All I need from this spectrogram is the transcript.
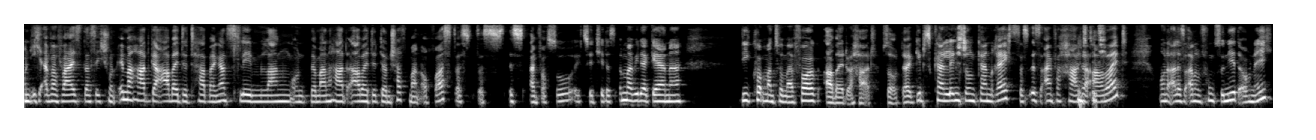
und ich einfach weiß, dass ich schon immer hart gearbeitet habe, mein ganzes Leben lang. Und wenn man hart arbeitet, dann schafft man auch was. Das, das ist einfach so. Ich zitiere das immer wieder gerne. Wie kommt man zum Erfolg? Arbeite hart. So, da gibt's kein Links und kein Rechts. Das ist einfach harte Richtig. Arbeit. Und alles andere funktioniert auch nicht.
